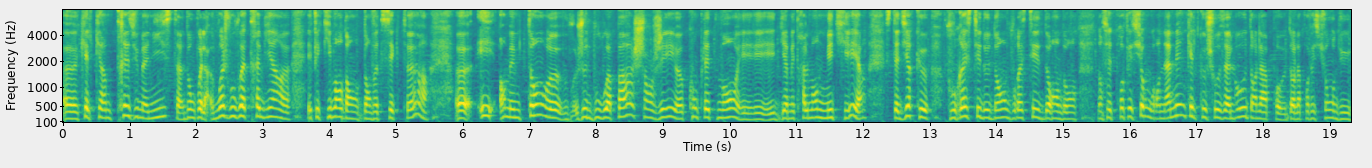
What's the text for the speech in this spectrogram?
euh, quelqu'un de très humaniste. Donc voilà, moi je vous vois très bien, euh, effectivement, dans, votre secteur. Euh, et en même temps, je ne vous vois pas changer complètement et, diamétralement de métier. Hein. C'est-à-dire que vous restez dedans, vous restez dans, cette profession où on amène quelque chose à l'autre, dans la, profession du,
